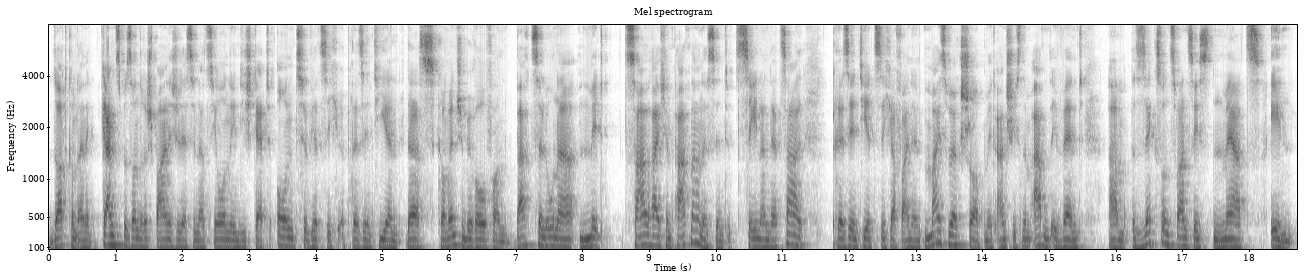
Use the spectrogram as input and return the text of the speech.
dort kommt eine ganz besondere spanische Destination in die Stadt und wird sich präsentieren. Das Convention Büro von Barcelona mit zahlreichen Partnern, es sind zehn an der Zahl, präsentiert sich auf einen Mais-Workshop mit anschließendem Abendevent am 26. März in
